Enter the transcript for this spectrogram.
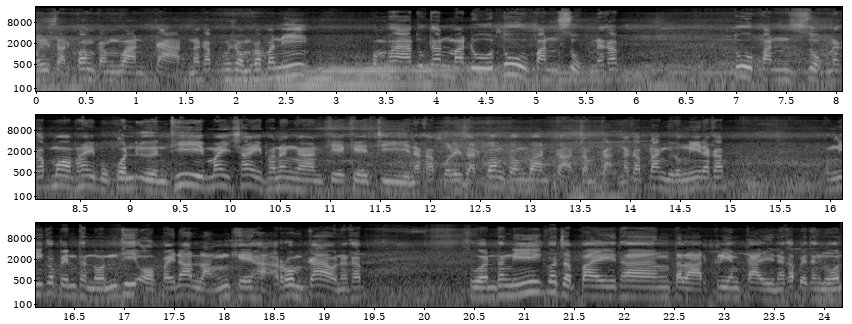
บริษัทกล้องกังวานกาดนะครับคุณผู้ชมครับวันนี้ผมพาทุกท่านมาดูตู้ปันสุกนะครับ ตู้ปันสุกนะครับ มอบให้บุคคลอื่นที่ไม่ใช่พนักงงาน KKG นะครับ บริษัทกล้องกังวานกาดจำกัดนะครับ ตั้งอยู่ตรงนี้นะครับ ตรงนี้ก็เป็นถนนที่ออกไปด้านหลังเคหะร่มเก้านะครับ ส่วนทางนี้ก็จะไปทางตลาดเกรียงไก่นะครับ ไปทางโน้น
